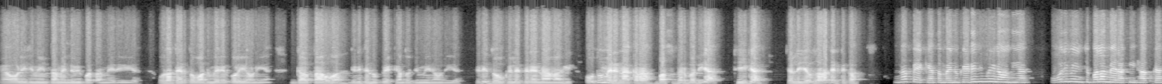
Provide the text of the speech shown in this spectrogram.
ਪਿਓ ਵਾਲੀ ਜ਼ਮੀਨ ਤਾਂ ਮੈਨੂੰ ਵੀ ਪਤਾ ਮੇਰੀ ਹੈ ਉਹਦਾ ਤੇਰੇ ਤੋਂ ਵੱਧ ਮੇਰੇ ਕੋਲ ਹੀ ਆਉਣੀ ਹੈ ਗੱਲ ਤਾਂ ਉਹ ਆ ਜਿਹੜੀ ਤੈਨੂੰ ਪੇਕਿਆਂ ਤੋਂ ਜ਼ਮੀਨ ਆਉਂਦੀ ਹੈ ਜਿਹੜੀ 2 ਕਿੱਲੇ ਤੇਰੇ ਨਾਮ ਆਗੀ ਉਹ ਤੂੰ ਮੇਰੇ ਨਾਲ ਕਰਾ ਬਸ ਫਿਰ ਵਧੀਆ ਠੀਕ ਹੈ ਚੱਲੀ ਜਾਊ ਸਾਰਾ ਟਿਕ ਟਿਕਾ। ਨਾ ਪੇਕਿਆਂ ਤੋਂ ਮੈਨੂੰ ਕਿਹੜੀ ਜ਼ਮੀਨ ਆਉਂਦੀ ਆ? ਉਹ ਜ਼ਮੀਨ 'ਚ ਭਲਾ ਮੇਰਾ ਕੀ ਹੱਕ ਹੈ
